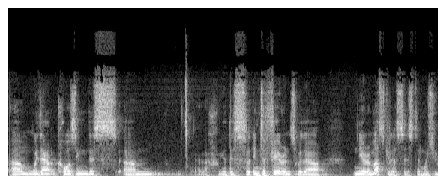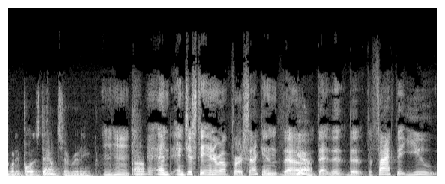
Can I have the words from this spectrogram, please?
um, without causing this um, uh, this interference with our neuromuscular system, which is what it boils down to, really. Mm-hmm. Um, and and just to interrupt for a second, the, yeah. the, the, the the fact that you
